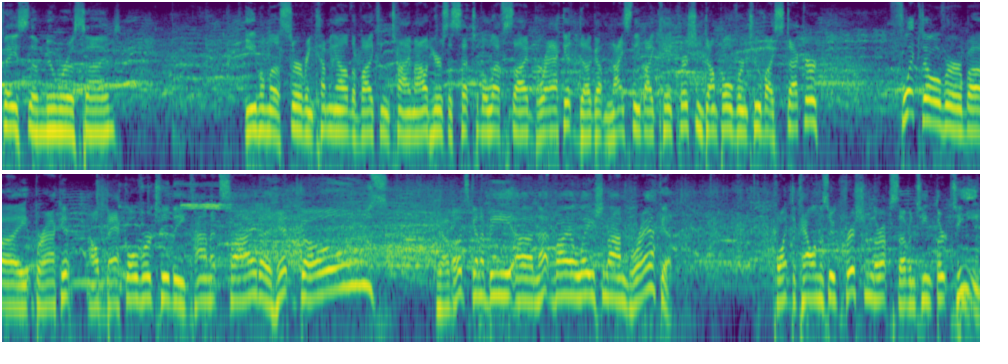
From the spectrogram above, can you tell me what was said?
faced them numerous times. Evama serving coming out of the Viking timeout. Here's a set to the left side Brackett. Dug up nicely by K. Christian. Dump over and two by Stecker. Flicked over by Brackett. Now back over to the Comet side. A hit goes. Oh, it's going to be a net violation on Brackett. Point to Kalamazoo Christian. They're up 17 13.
